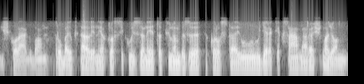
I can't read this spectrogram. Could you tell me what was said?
iskolákban. Próbáljuk elvinni a klasszikus zenét a különböző korosztályú gyerekek számára, és nagyon,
